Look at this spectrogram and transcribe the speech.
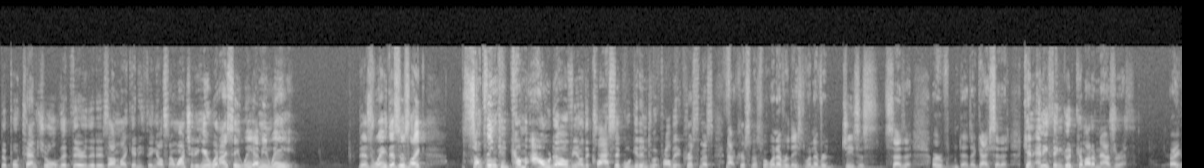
the potential that there that is unlike anything else. And I want you to hear when I say we, I mean we. This we. This is like something could come out of you know the classic we'll get into it probably at christmas not christmas but whenever they whenever jesus says it or the guy said it. Can anything good come out of nazareth? Right?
